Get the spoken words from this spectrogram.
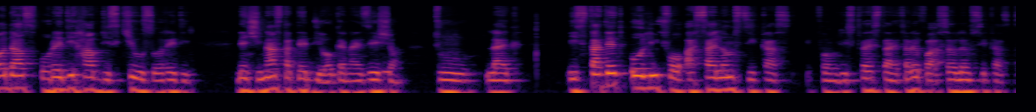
Others already have the skills already. Then she now started the organization to like. It started only for asylum seekers from this first time. It started for asylum seekers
